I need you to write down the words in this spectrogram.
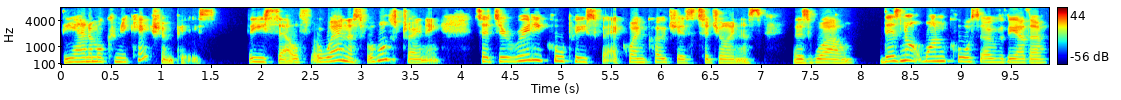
the animal communication piece, the self awareness for horse training. So it's a really cool piece for equine coaches to join us as well. There's not one course over the other.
